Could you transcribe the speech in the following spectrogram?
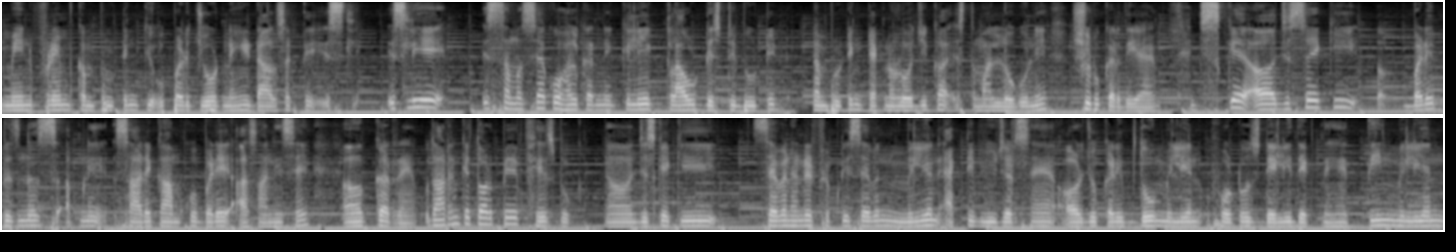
मेन फ्रेम कंप्यूटिंग के ऊपर ज़ोर नहीं डाल सकते, इसलिए इसलिए इस समस्या को हल करने के लिए क्लाउड डिस्ट्रीब्यूटेड कंप्यूटिंग टेक्नोलॉजी का इस्तेमाल लोगों ने शुरू कर दिया है। जिसके जिससे कि बड़े बिज़नेस अपने सारे काम को बड़े आसानी से कर रहे हैं। उदाहरण के तौर पे फेसबुक जिसके कि 757 मिलियन एक्टिव यूज़र्स हैं और जो करीब दो मिलियन फ़ोटोज़ डेली देखते हैं। तीन मिलियन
